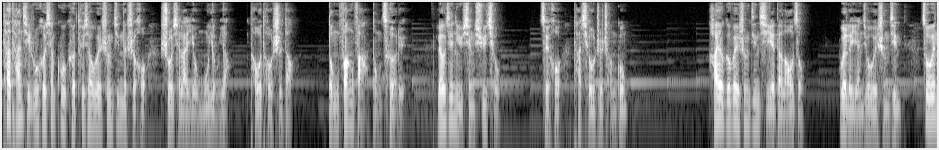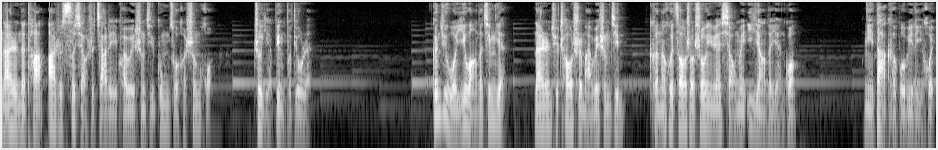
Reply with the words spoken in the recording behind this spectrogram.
他谈起如何向顾客推销卫生巾的时候，说起来有模有样，头头是道，懂方法，懂策略，了解女性需求，最后他求职成功。还有个卫生巾企业的老总，为了研究卫生巾，作为男人的他，二十四小时夹着一块卫生巾工作和生活，这也并不丢人。根据我以往的经验，男人去超市买卫生巾，可能会遭受收银员小妹异样的眼光，你大可不必理会，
